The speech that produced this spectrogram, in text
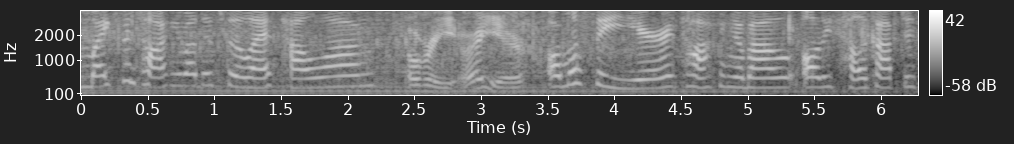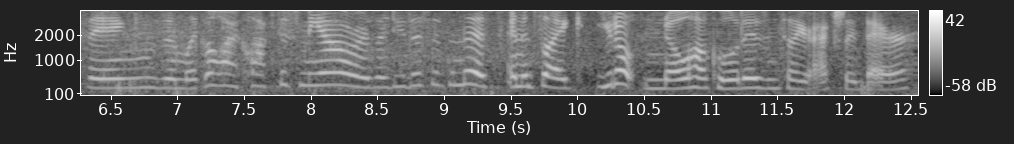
Mike's been talking about this for the last how long? over a year. Or a year. Almost a year talking about all these helicopter things and like, oh, I clocked this many hours, I do this, this, and this. And it's like, you don't know how cool it is until you're actually there,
